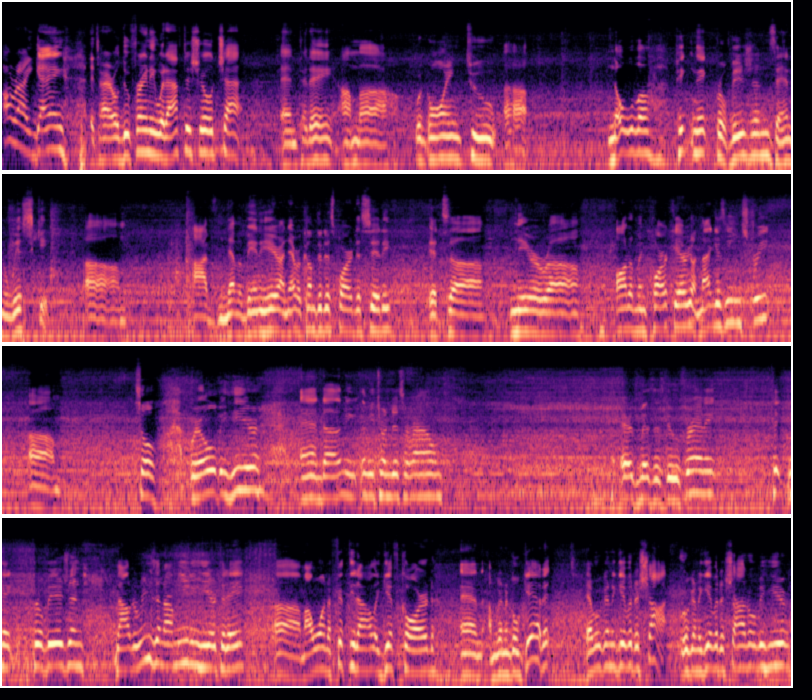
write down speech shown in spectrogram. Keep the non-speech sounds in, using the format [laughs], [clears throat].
All right, gang, it's Harold Dufrene with After Show Chat, and today I'm uh, we're going to uh, NOLA Picnic Provisions and Whiskey. Um, I've never been here. I never come to this part of the city. It's uh, near uh, Audubon Park area on Magazine Street. Um, so we're over here and uh, let me let me turn this around. There's Mrs. Dufrene, picnic provisions. Now the reason I'm eating here today, um, I won a $50 gift card and I'm gonna go get it and we're gonna give it a shot. We're gonna give it a shot over here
